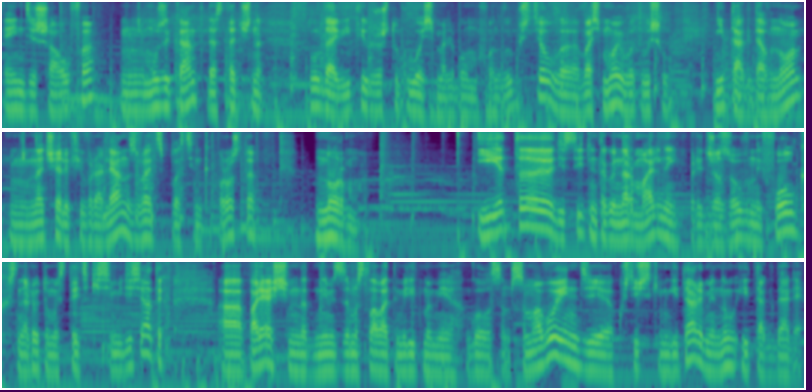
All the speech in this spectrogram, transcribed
Энди Шауфа. Музыкант достаточно плодовитый, уже штук 8 альбомов он выпустил. Э, восьмой вот вышел не так давно, в начале февраля, называется пластинка просто «Норм». И это действительно такой нормальный преджазованный фолк с налетом эстетики 70-х, а, парящим над замысловатыми ритмами голосом самого Энди, акустическими гитарами, ну и так далее.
